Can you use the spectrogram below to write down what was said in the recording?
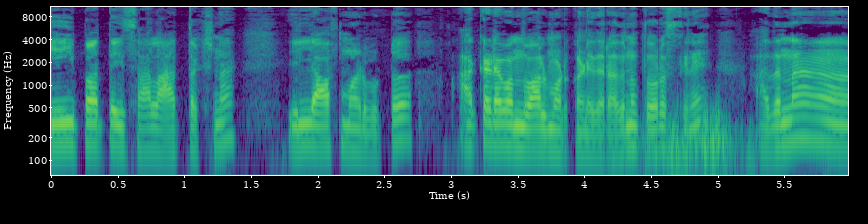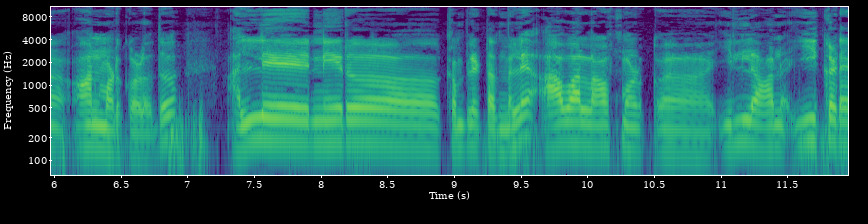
ಈ ಇಪ್ಪತ್ತೈದು ಸಾಲ ಆದ ತಕ್ಷಣ ಇಲ್ಲಿ ಆಫ್ ಮಾಡಿಬಿಟ್ಟು ಆ ಕಡೆ ಒಂದು ವಾಲ್ ಮಾಡ್ಕೊಂಡಿದ್ದಾರೆ. ಅದನ್ನು ತೋರಿಸ್ತೀನಿ. ಅದನ್ನು ಆನ್ ಮಾಡ್ಕೊಳ್ಳೋದು. ಅಲ್ಲಿ ನೀರು ಕಂಪ್ಲೀಟ್ ಆದಮೇಲೆ ಆ ವಾಲ್ನ ಆಫ್ ಮಾಡ್ಕೊ ಇಲ್ಲಿ ಆನ್ ಈ ಕಡೆ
